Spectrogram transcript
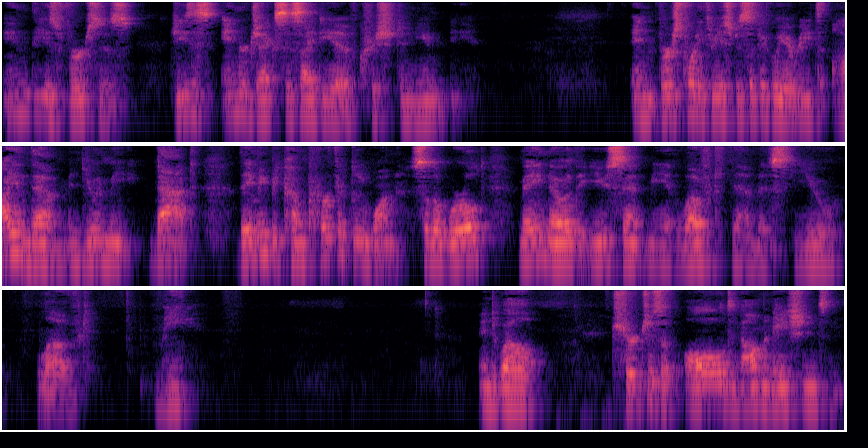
in these verses, Jesus interjects this idea of Christian unity. In verse 23 specifically, it reads, I and them, and you and me, that they may become perfectly one, so the world may know that you sent me and loved them as you loved me. And while churches of all denominations and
